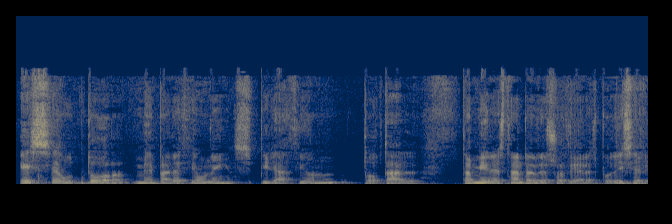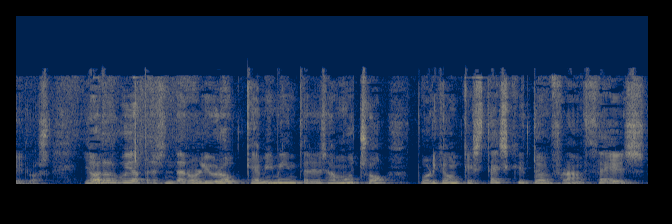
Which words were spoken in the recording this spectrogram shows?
Ese autor me parece una inspiración total. También está en redes sociales, podéis seguirlos. Y ahora os voy a presentar un libro que a mí me interesa mucho porque aunque está escrito en francés,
